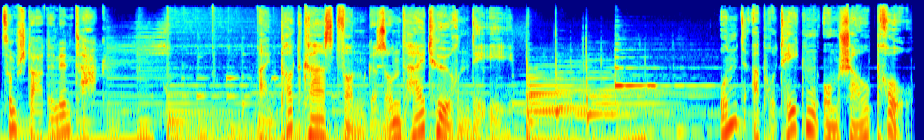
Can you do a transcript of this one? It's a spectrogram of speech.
zum Start in den Tag. Ein Podcast von gesundheithören.de und Apothekenumschau Pro.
